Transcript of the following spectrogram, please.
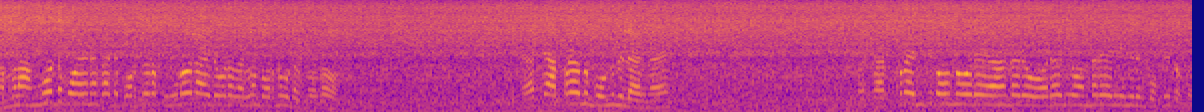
നമ്മൾ അങ്ങോട്ട് പോയതിനെക്കാട്ടി കുറച്ചുകൂടെ കൂടുതലായിട്ട് ഇവിടെ വെള്ളം തുറന്നു വിട്ടിരുന്നു കേട്ടോ. നേരത്തെ അത്രയൊന്നും പൊങ്ങുന്നില്ലായിരുന്നേ. ഷട്ടർ എനിക്ക് തോന്നുന്ന പോലെ ഏതാണ്ട് ഒരു ഒരടി ഒന്നര അടി എങ്കിലും പൊക്കിയിട്ടുണ്ട്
